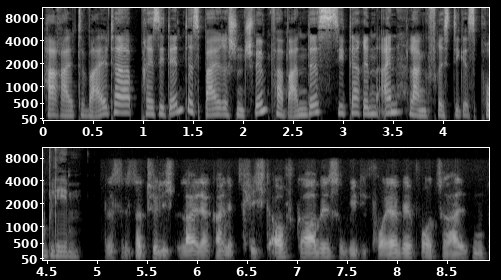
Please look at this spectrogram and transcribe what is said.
Harald Walter, Präsident des Bayerischen Schwimmverbandes, sieht darin ein langfristiges Problem. Das ist natürlich leider keine Pflichtaufgabe, so wie die Feuerwehr vorzuhalten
